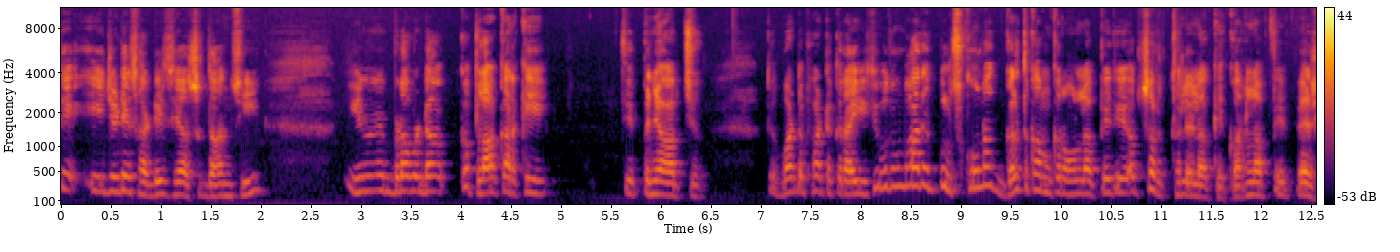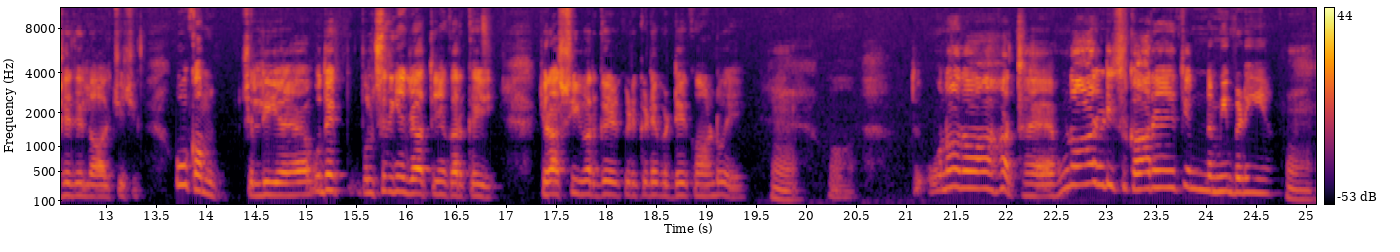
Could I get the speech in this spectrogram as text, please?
ਤੇ ਇਹ ਜਿਹੜੇ ਸਾਡੇ ਸਿਆਸਤਦਾਨ ਸੀ ਇਹਨਾਂ ਨੇ ਬੜਾ ਵੱਡਾ ਕਪਲਾ ਕਰਕੇ ਤੇ ਪੰਜਾਬ 'ਚ ਤੇ ਵੱਡ ਫੱਟ ਕਰਾਈ ਸੀ ਉਦੋਂ ਬਾਅਦ ਇਹ ਪੁਲਿਸ ਕੋ ਨਾ ਗਲਤ ਕੰਮ ਕਰਾਉਣ ਲੱਗ ਪਏ ਤੇ ਅਫਸਰ ਥੱਲੇ ਲਾ ਕੇ ਕਰਨ ਲੱਗ ਪਏ ਪੈਸੇ ਦੇ ਲਾਲਚ 'ਚ ਉਹ ਕੰਮ ਚੱਲੀ ਆਇਆ ਉਹਦੇ ਪੁਲਿਸ ਦੀਆਂ ਜਾਤੀਆਂ ਕਰਕੇ ਹੀ 84 ਵਰਗੇ ਕਿਹੜੇ ਕਿਹੜੇ ਵੱਡੇ ਕਾਂਡ ਹੋਏ। ਹੂੰ। ਤੇ ਉਹਨਾਂ ਦਾ ਹੱਥ ਹੈ ਹੁਣ ਆ ਜਿਹੜੀ ਸਰਕਾਰ ਹੈ ਇਹ ਤੇ ਨਵੀਂ ਬਣੀ ਆ ਹੂੰ।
